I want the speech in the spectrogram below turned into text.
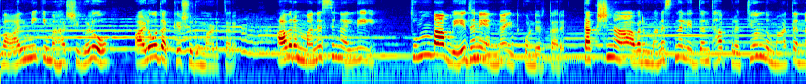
ವಾಲ್ಮೀಕಿ ಮಹರ್ಷಿಗಳು ಅಳೋದಕ್ಕೆ ಶುರು ಮಾಡ್ತಾರೆ. ಅವರ ಮನಸ್ಸಿನಲ್ಲಿ ತುಂಬಾ ವೇದನೆಯನ್ನ ಇಟ್ಕೊಂಡಿರ್ತಾರೆ. ತಕ್ಷಣ ಅವರ ಮನಸ್ಸಿನಲ್ಲಿ ಇದ್ದಂತಹ ಪ್ರತಿಯೊಂದು ಮಾತನ್ನ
